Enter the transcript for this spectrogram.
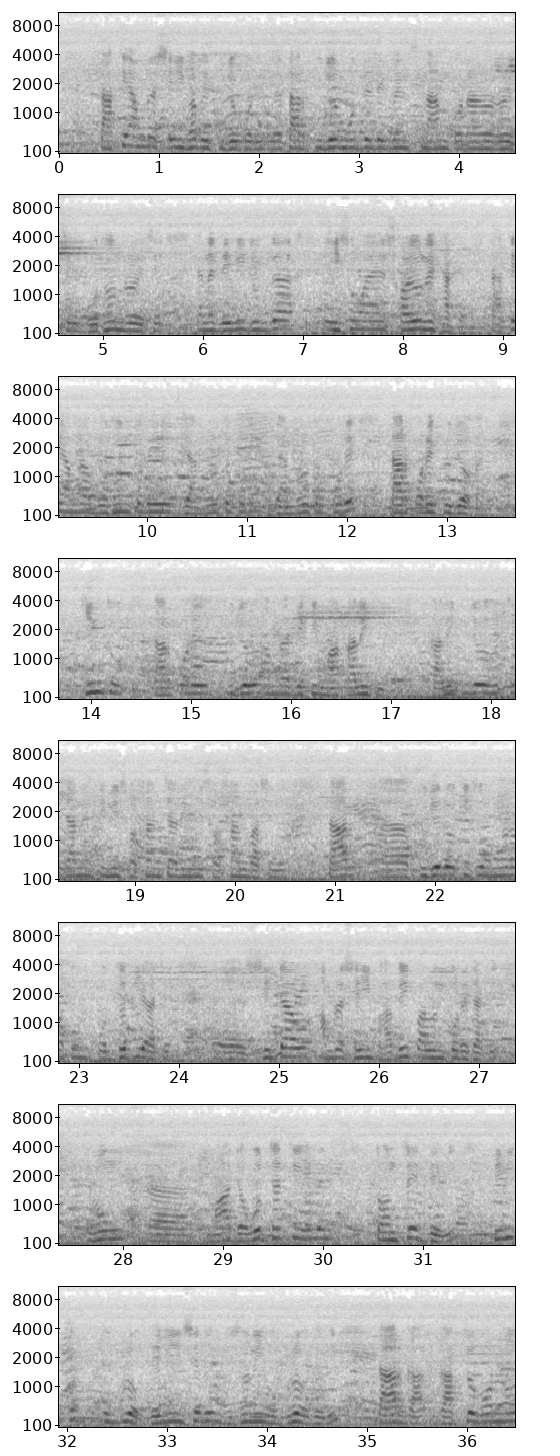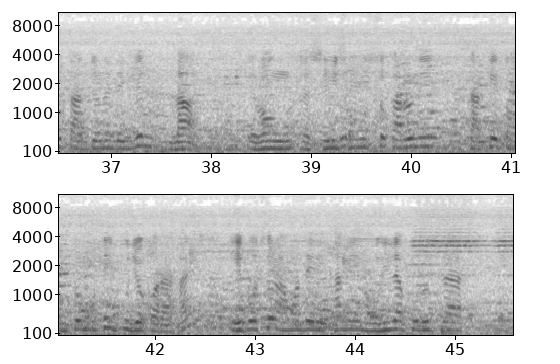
তাকে আমরা সেইভাবে পুজো করি। তার পুজোর মধ্যে দেখবেন স্নান করানো রয়েছে, বোধন রয়েছে কেন দেবী দুর্গা এই সময় শয়নে থাকে তাকে আমরা বোধন করে জাগ্রত করি, জাগ্রত করে তারপরে পুজো হয়। কিন্তু তারপরে পুজো আমরা দেখি মা কালী পুজো। কালী পুজো হচ্ছে জানেন তিনি শ্মশানচারিণী, শ্মশানবাসিনী। তার পুজোরও কিছু অন্যরকম পদ্ধতি আছে সেটাও আমরা সেইভাবেই পালন করে থাকি। এবং মা জগদ্ধাত্রী হলেন তন্ত্রের দেবী, তিনি খুব উগ্র, দেবী হিসেবে ভীষণই উগ্র দেবী। তার গাত্রবর্ণ তার জন্য দেখবেন লাল এবং সেই সমস্ত কারণে তাকে তন্ত্রমতেই পুজো করা হয়। এবছর আমাদের এখানে মহিলা পুরুষরা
